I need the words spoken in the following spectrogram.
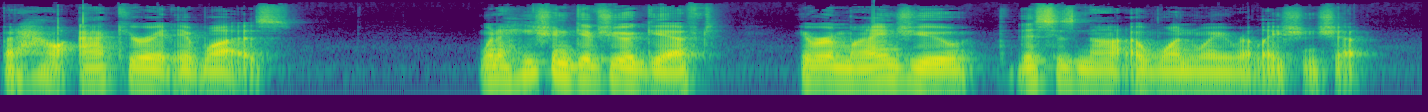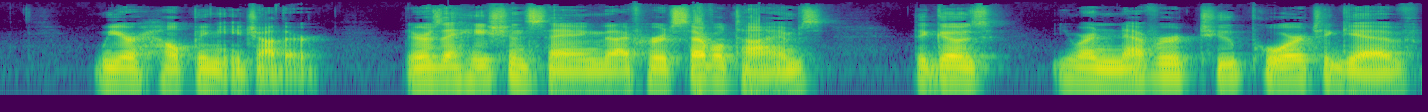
but how accurate it was. When a Haitian gives you a gift, it reminds you that this is not a one way relationship. We are helping each other. There is a Haitian saying that I've heard several times that goes, You are never too poor to give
